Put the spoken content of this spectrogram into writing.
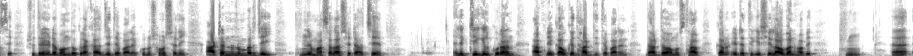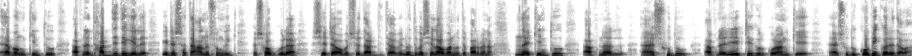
আছে। সুতরাং এটা বন্ধক রাখা যেতে পারে, কোনো সমস্যা নেই। আটান্ন নম্বর যেই মাসালা সেটা হচ্ছে ইলেকট্রিক্যাল কোরআন, আপনি কাউকে ধার দিতে পারেন। ধার দেওয়া মুস্তাব কারণ এটা থেকে সে লাভবান হবে। হুম এবং কিন্তু আপনার ধার দিতে গেলে এটার সাথে আনুষঙ্গিক সবগুলা সেটা অবশ্যই ধার দিতে হবে। নতুবা সে লাভবান হতে পারবে না। কিন্তু আপনার শুধু আপনার ইলেকট্রিক্যাল কোরআনকে শুধু কপি করে দেওয়া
